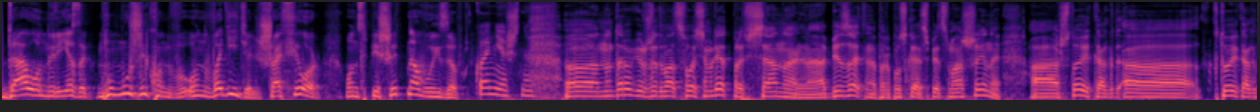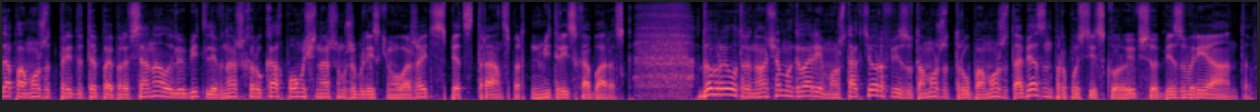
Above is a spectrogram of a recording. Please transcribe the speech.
Да, он резок, но мужик, он, он водитель, шофер, он спешит на вызов. Конечно. Э, на дороге уже 28 лет профессионально. Обязательно пропускают спецмашины. А что и когда, а кто и когда поможет при ДТП? Профессионалы, любители, в наших руках помощь нашим же близким. Уважайте спецтранспорт. Дмитрий из Хабаровска. Доброе утро. Ну о чем мы говорим? Может, актеров везут, а может, труп, а может, обязан пропустить скорую, и все, без вариантов.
